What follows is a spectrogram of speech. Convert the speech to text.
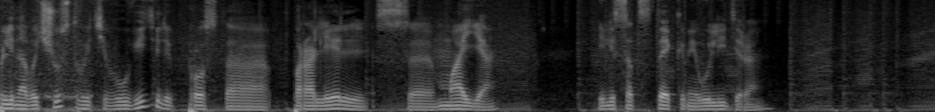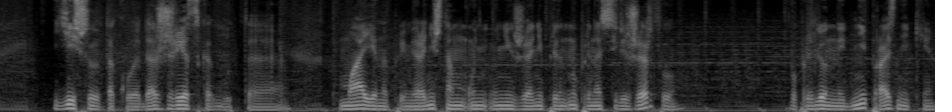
Блин, а вы чувствуете, вы увидели просто параллель с майя или с ацтеками у лидера? Есть что-то такое, да, жрец как будто майя, например. Они же там, у, у них же, они при, ну, приносили жертву в определенные дни, праздники.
